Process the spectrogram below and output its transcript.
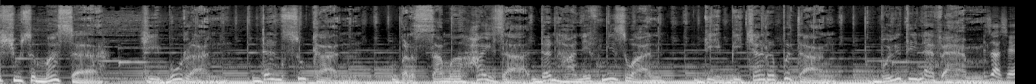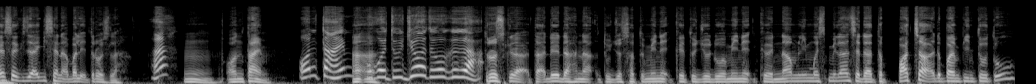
isu semasa, hiburan dan sukan bersama Haiza dan Hanif Mizwan di Bicara Petang, Bulletin FM. Zah, saya rasa kejap lagi saya nak balik terus lah. Ha? Hmm, on time. On time ha. pukul tujuh tu gerak. Terus gerak. Tak ada dah nak 71 minit ke 72 minit ke 6.59. Saya dah terpacak depan pintu tu.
